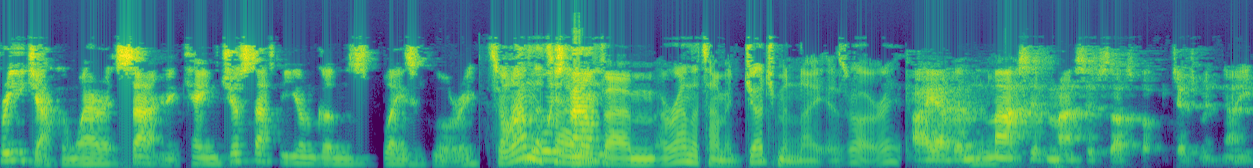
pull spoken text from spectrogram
Freejack and where it sat, and it came just after Young Guns Blaze of Glory. So around I've the always time found of um, around the time of Judgment Night as well, right? I have a massive, massive soft spot for Judgment Night.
